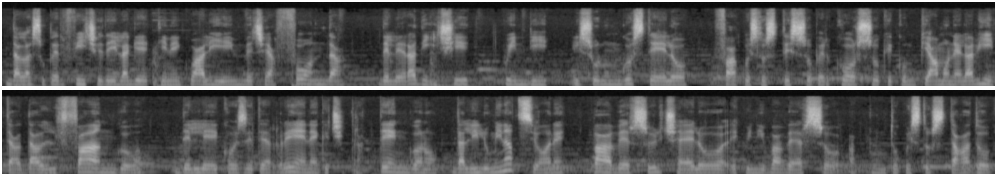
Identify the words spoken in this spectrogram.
dalla superficie dei laghetti nei quali invece affonda delle radici, quindi il suo lungo stelo fa questo stesso percorso che compiamo nella vita, dal fango delle cose terrene che ci trattengono dall'illuminazione va verso il cielo e quindi va verso appunto questo stato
